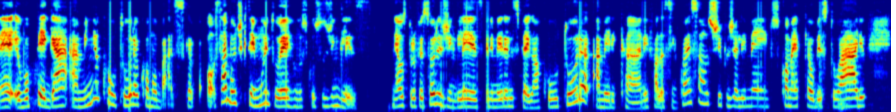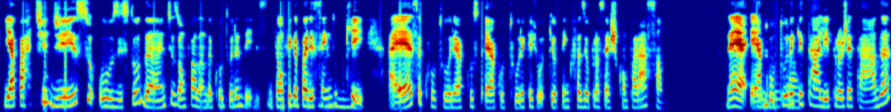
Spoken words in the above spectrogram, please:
né, eu vou pegar a minha cultura como básica. Sabe onde que tem muito erro nos cursos de inglês? Né, os professores de inglês, primeiro eles pegam a cultura americana e falam assim, quais são os tipos de alimentos, como é que é o vestuário, e a partir disso, os estudantes vão falando da cultura deles. Então, fica parecendo uhum. que essa cultura é a, é a cultura que eu, que eu tenho que fazer o processo de comparação né? É a cultura que está ali projetada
